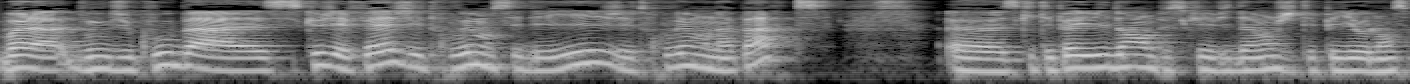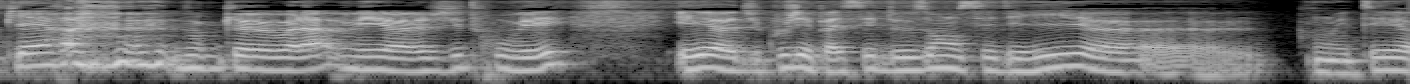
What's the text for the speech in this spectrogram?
Voilà, donc du coup, bah, c'est ce que j'ai fait. J'ai trouvé mon CDI, j'ai trouvé mon appart. Euh, ce qui n'était pas évident parce qu'évidemment j'étais payée au lance-pierre, donc euh, voilà, mais euh, j'ai trouvé et euh, du coup j'ai passé deux ans en CDI qui ont été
